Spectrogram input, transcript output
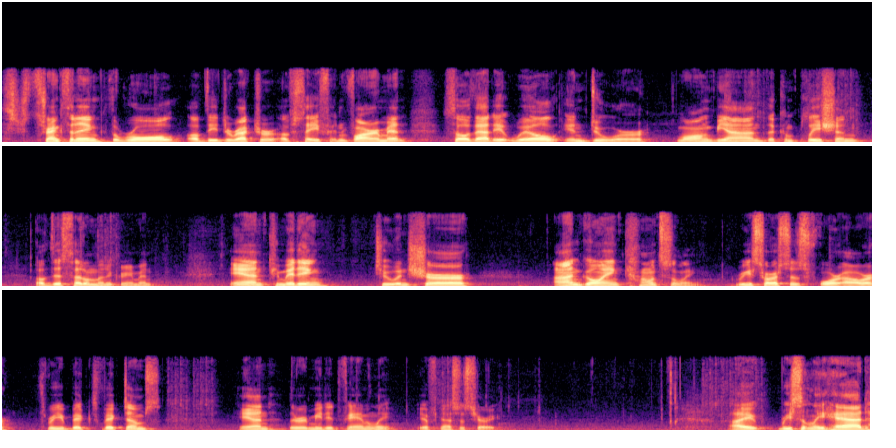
strengthening the role of the Director of Safe Environment so that it will endure long beyond the completion of this settlement agreement, and committing to ensure ongoing counseling, resources for our three victims and their immediate family if necessary. I recently had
